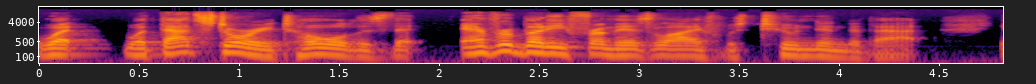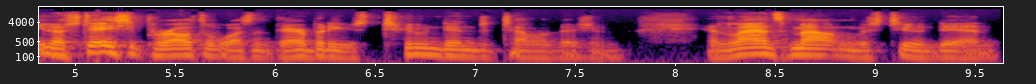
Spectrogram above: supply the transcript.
what what that story told is that everybody from his life was tuned into that. You know, Stacy Peralta wasn't there, but he was tuned into television, and Lance Mountain was tuned in,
